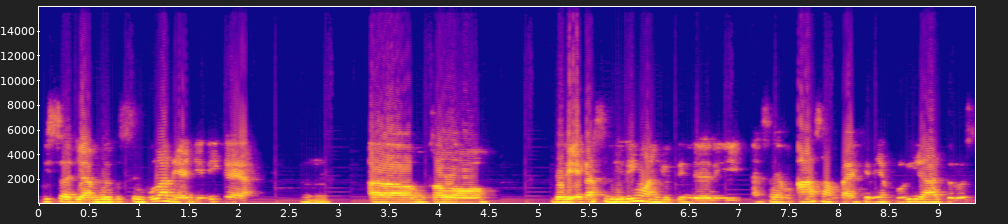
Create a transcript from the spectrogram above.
bisa diambil kesimpulan ya jadi kayak mm -hmm. um, kalau dari Eka sendiri ngelanjutin dari SMA sampai akhirnya kuliah terus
